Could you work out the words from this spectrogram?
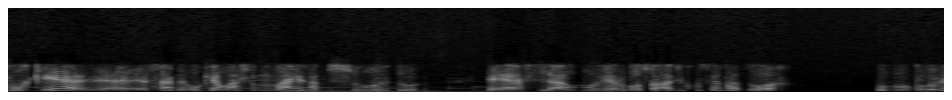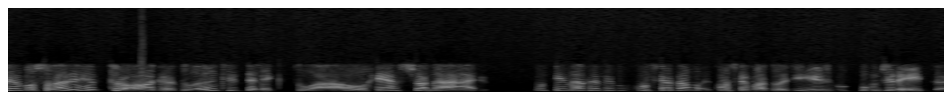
porque, é, sabe, o que eu acho mais absurdo é achar o governo Bolsonaro de conservador. O, o governo Bolsonaro é retrógrado, anti-intelectual, reacionário. Não tem nada a ver com conservadorismo, com direita.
